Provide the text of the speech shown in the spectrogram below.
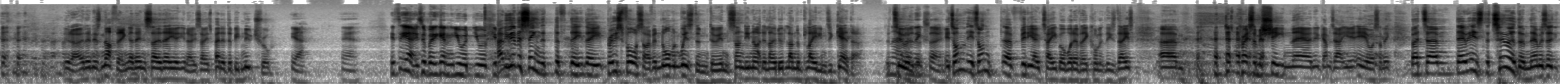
you know. Then there's nothing, and then so they, you know, so it's better to be neutral. yeah, yeah. It's yeah. It's, but again, you would you would give. Have you ever seen the, the, the, the Bruce Forsyth and Norman Wisdom doing Sunday Night at London London Palladium together? The No, two I don't of them. think so. It's on. It's on uh, videotape or whatever they call it these days. Um, just press a machine there and it comes out your ear or something. But um, there is the two of them. There was an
